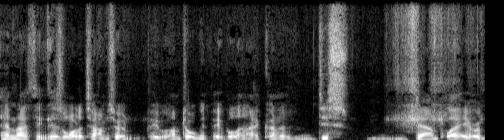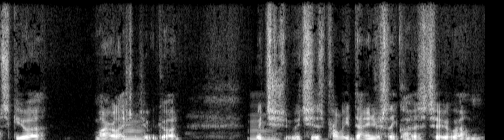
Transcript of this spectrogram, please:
And I think there's a lot of times when people I'm talking with people and I kind of dis downplay or obscure my relationship with God, which which is probably dangerously close to um,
